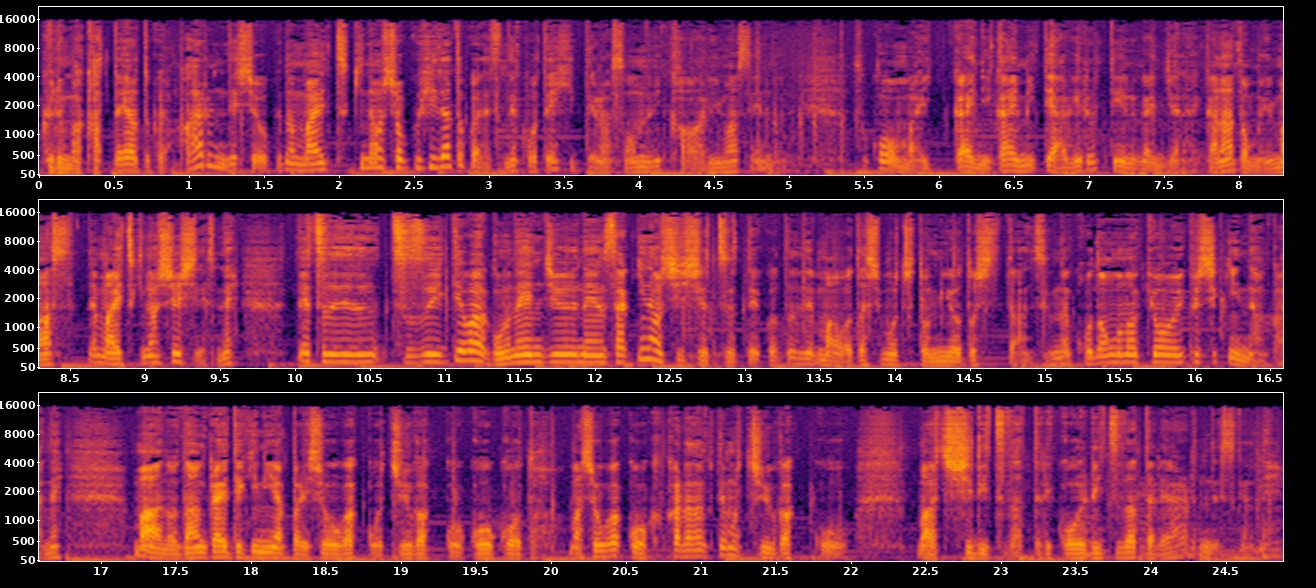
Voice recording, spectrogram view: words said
車買ったよとかあるんでしょうけど、毎月の食費だとかですね、固定費っていうのはそんなに変わりませんので、そこをまあ1回2回見てあげるっていうのがいいんじゃないかなと思います。で、毎月の収支ですね。で、続いては5年10年先の支出ということで、まあ私もちょっと見落としてたんですけどね、子供の教育資金なんかね、まああの段階的にやっぱり小学校、中学校、高校と、まあ小学校かからなくても中学校、まあ私立だったり公立だったりあるんですけどね、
